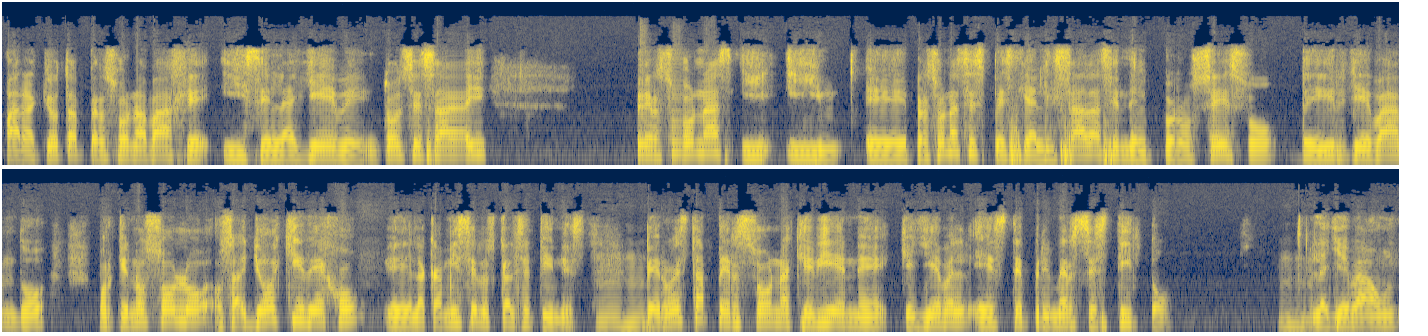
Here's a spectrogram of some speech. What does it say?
para que otra persona baje y se la lleve. Entonces hay personas y, eh, personas especializadas en el proceso de ir llevando, porque no solo, o sea, yo aquí dejo eh, la camisa y los calcetines, pero esta persona que viene, que lleva este primer cestito, la lleva a un,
